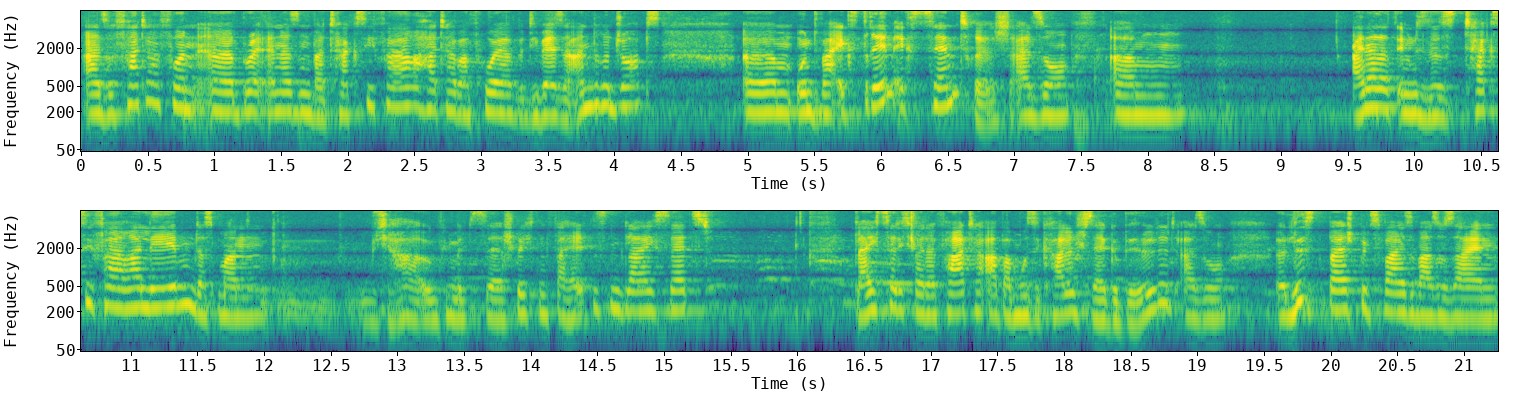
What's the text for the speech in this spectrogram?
also Vater von äh, Brad Anderson war Taxifahrer, hatte aber vorher diverse andere Jobs ähm, und war extrem exzentrisch. Also ähm, einerseits eben dieses Taxifahrerleben, das man ja irgendwie mit sehr schlichten Verhältnissen gleichsetzt. Gleichzeitig war der Vater aber musikalisch sehr gebildet. Also äh, Liszt beispielsweise war so sein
